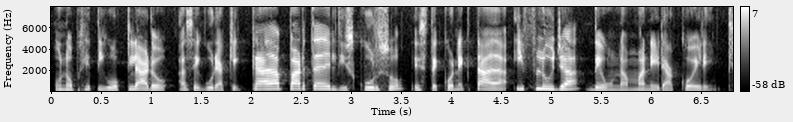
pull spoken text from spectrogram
un objetivo claro asegura que cada parte del discurso esté conectada y fluya de una manera coherente.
